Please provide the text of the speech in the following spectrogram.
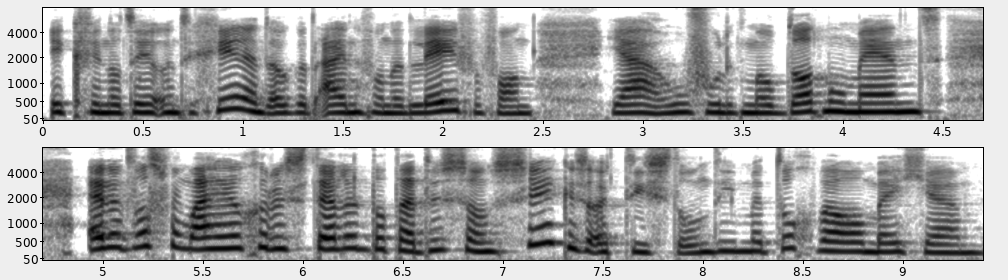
ik vind dat heel integrerend, ook het einde van het leven. Van ja, hoe voel ik me op dat moment? En het was voor mij heel geruststellend dat daar dus zo'n circusartiest stond... die me toch wel een beetje...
